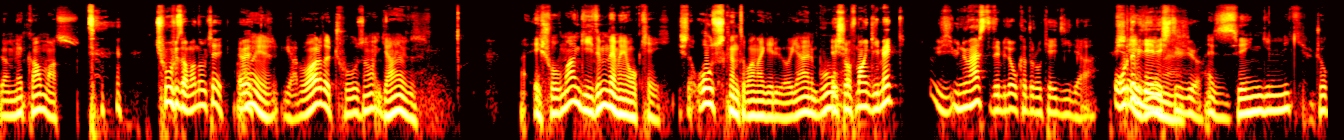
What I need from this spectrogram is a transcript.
Gömlek kanvas. Çoğu zaman okey. Evet. Hayır. Ya bu arada çoğu zaman yani eşofman giydim demeye okey. İşte o sıkıntı bana geliyor. Yani bu Eşofman giymek üniversitede bile o kadar okey değil ya. Şey Orada bile değil mi? eleştiriliyor. Yani zenginlik çok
